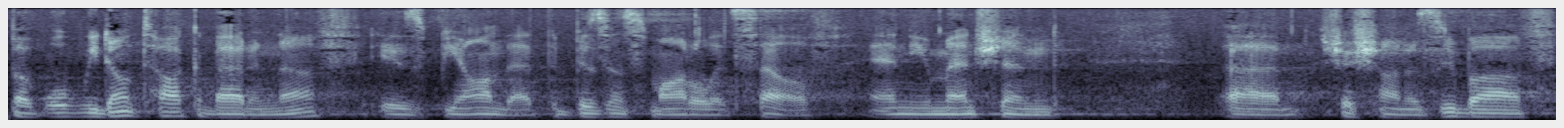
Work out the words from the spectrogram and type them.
but what we don't talk about enough is beyond that, the business model itself. And you mentioned um, Shoshana Zuboff,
